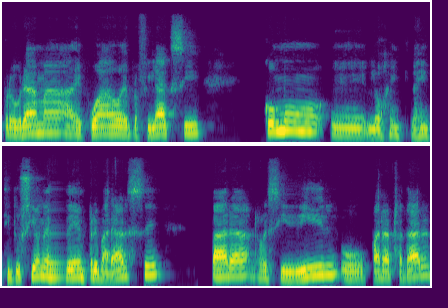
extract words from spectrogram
programa adecuado de profilaxis cómo eh, las instituciones deben prepararse para recibir o para tratar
